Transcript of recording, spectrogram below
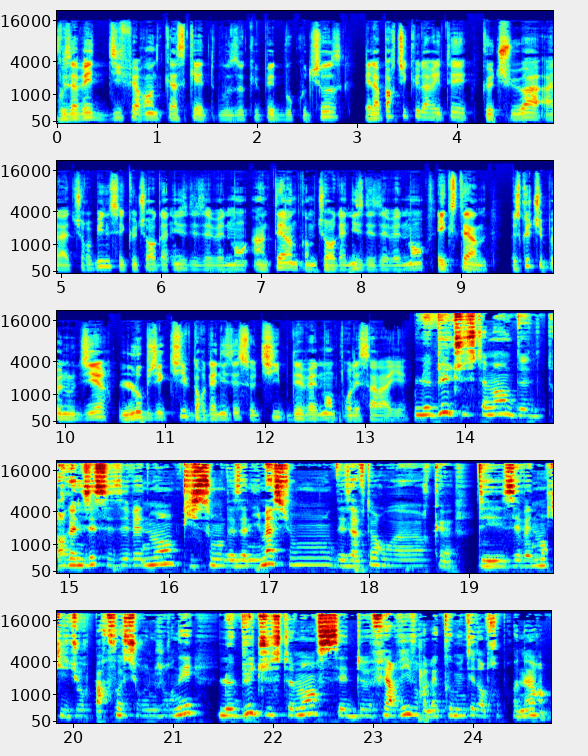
vous avez différentes casquettes, vous vous occupez de beaucoup de choses. Et la particularité que tu as à la turbine, c'est que tu organises des événements internes comme tu organises des événements externes. Est-ce que tu peux nous dire l'objectif d'organiser ce type d'événements pour les salariés? Le but justement d'organiser ces événements qui sont des animations, des after-work, des événements qui durent parfois sur une journée, le but justement c'est de faire vivre la communauté d'entrepreneurs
